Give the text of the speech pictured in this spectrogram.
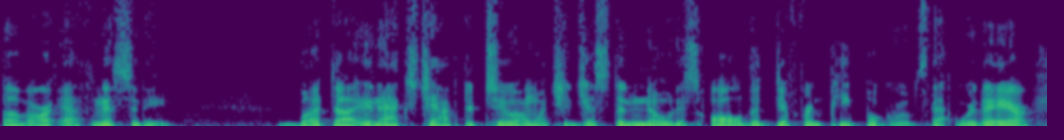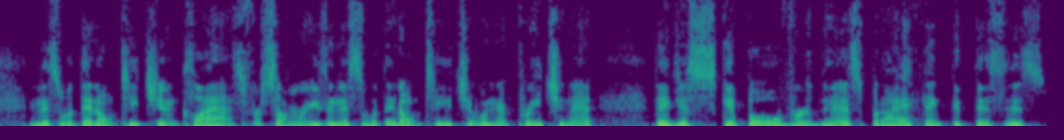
of our ethnicity. But uh, in Acts chapter 2, I want you just to notice all the different people groups that were there. And this is what they don't teach you in class for some reason. This is what they don't teach you when they're preaching it. They just skip over this. But I think that this is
